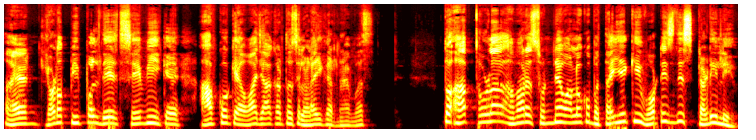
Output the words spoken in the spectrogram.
and lot of people they say me के आपको क्या वहाँ जाकर तो उसे लड़ाई करना है बस। तो आप थोड़ा हमारे सुनने वालों को बताइए कि what is this study leave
